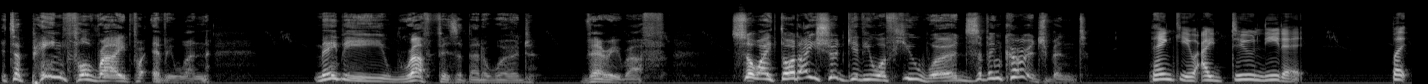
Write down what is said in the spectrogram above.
it's a painful ride for everyone. Maybe rough is a better word. Very rough. So I thought I should give you a few words of encouragement. Thank you. I do need it. But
